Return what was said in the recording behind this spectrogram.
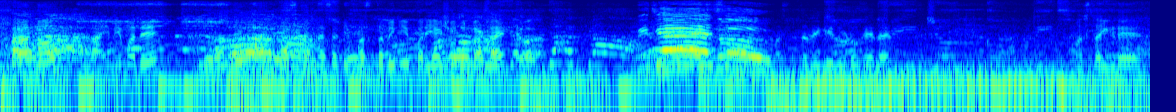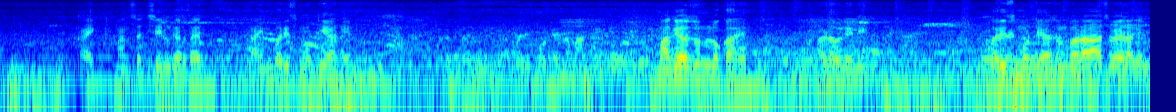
मित्रांनो लाईनीमध्ये पोरांनी टाइमपास करण्यासाठी मस्तपैकी पर्याय शोधून काढलाय. हे बघा. मस्तपैकी लुडो खेळत आहेत. मस्त इकडे काही माणसं चिल करतायत. लाईन बरीच मोठी आहे आहे. मागे अजून लोक आहेत अडवलेली. बरीच मोठी अजून बराच वेळ लागेल.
